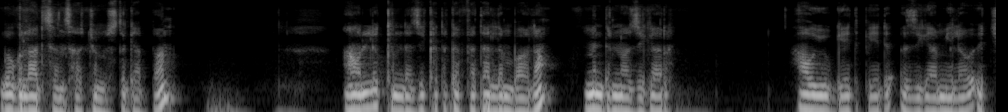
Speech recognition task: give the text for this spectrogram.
Google AdSense ኣችን ውስጥ ገባን። አሁን ልክ እንደዚህ ከተከፈተልን በኋላ ምንድን ነው እዚህ ጋር how you get paid እዚህ ጋር የሚለው እቺ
